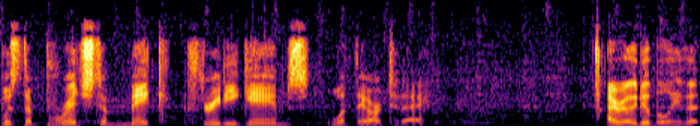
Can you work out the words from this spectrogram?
was the bridge to make 3D games what they are today. I really do believe it.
